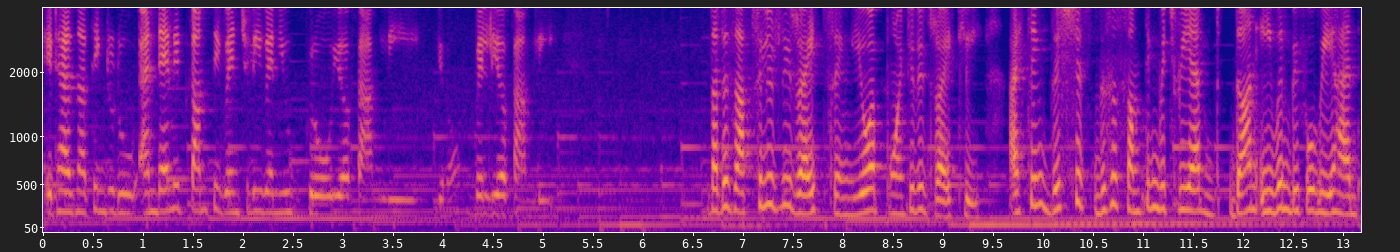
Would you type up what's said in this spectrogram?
it has nothing to do. And then it comes eventually when you grow your family you know build your family. That is absolutely right singh. You have pointed it rightly. I think this should, this is something which we had done even before we had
